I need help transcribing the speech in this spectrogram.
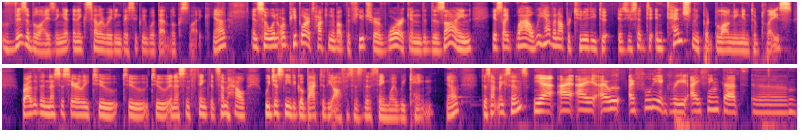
visibilizing it and accelerating basically what that looks like. Yeah. And so when or people are talking about the future of work and the design, it's like, wow, we have an opportunity to, as you said, to intentionally put belonging into place rather than necessarily to to to in essence think that somehow we just need to go back to the offices the same way we came. Yeah. Does that make sense? Yeah, I I I, I fully agree. I think that um,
